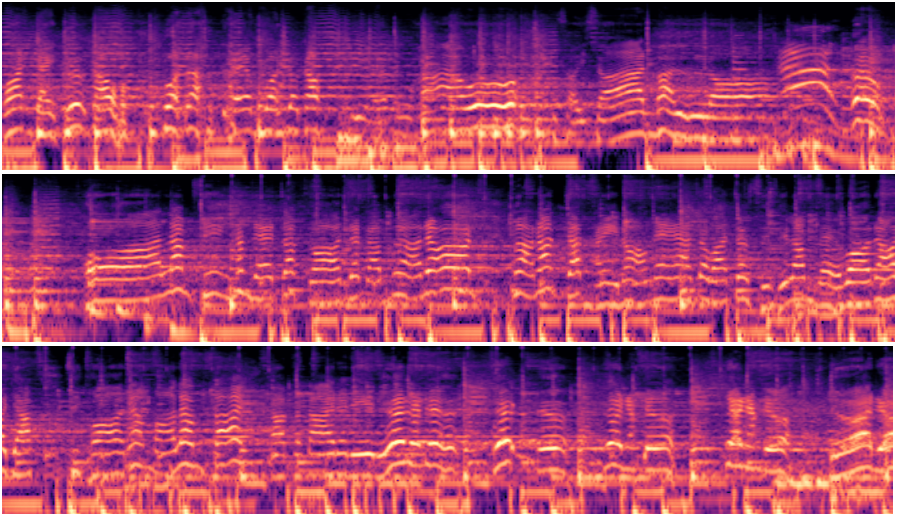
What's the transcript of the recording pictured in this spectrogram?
เล่นสะกอนใจคือเขาบ่รักแทมบ่ก็เขาที่แหลมหาวใส่สารมันหลอกเอ้าขอลำทิ้งน้ำแดดจะก่อนจะกับเมื่อนอนเมื่อนอนจัดให้น้องแน่จะว่าจะสิที่ลำแดดบ่นออยากสิขอน้ำหมาลำซ้ายตามสไตล์ได้ดีเด้อเด้อเด้อเด้อเด้อเด้อนังเด้อเด้อนังเด้อเด้อเด้อ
